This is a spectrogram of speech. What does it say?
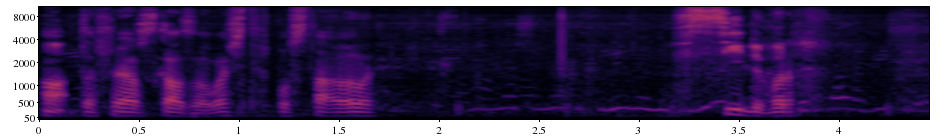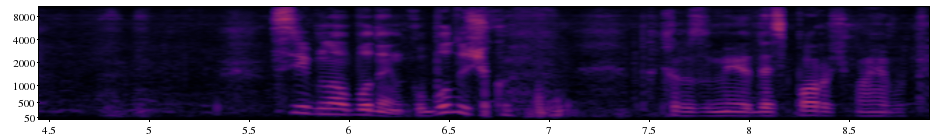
А, те, що я розказував, бачите, поставили Сільвер срібного будинку. Будочку, так розумію, десь поруч має бути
